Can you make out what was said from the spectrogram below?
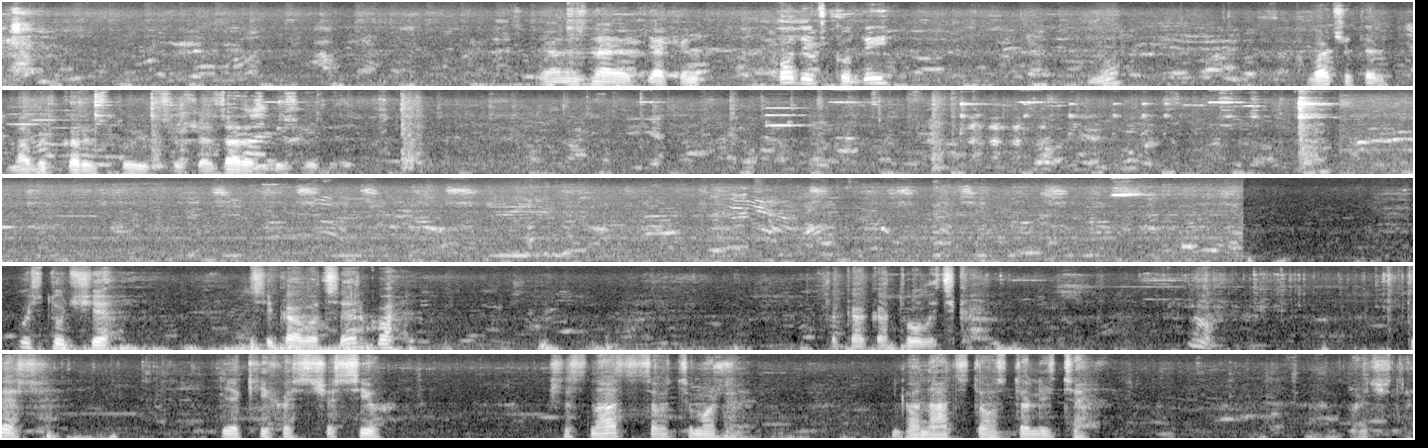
Я не знаю, як він ходить, куди. Ну, бачите, мабуть, користуються. Зараз без людей. Ось тут ще цікава церква. Така католицька. Ну, теж якихось часів 16-го, це може 12 століття. Бачите.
